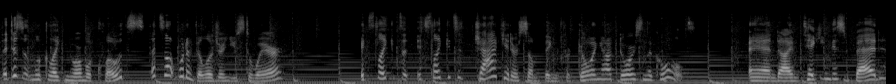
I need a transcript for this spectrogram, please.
That doesn't look like normal clothes. That's not what a villager used to wear. It's like it's, a, it's like it's a jacket or something for going outdoors in the cold. And I'm taking this bed,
